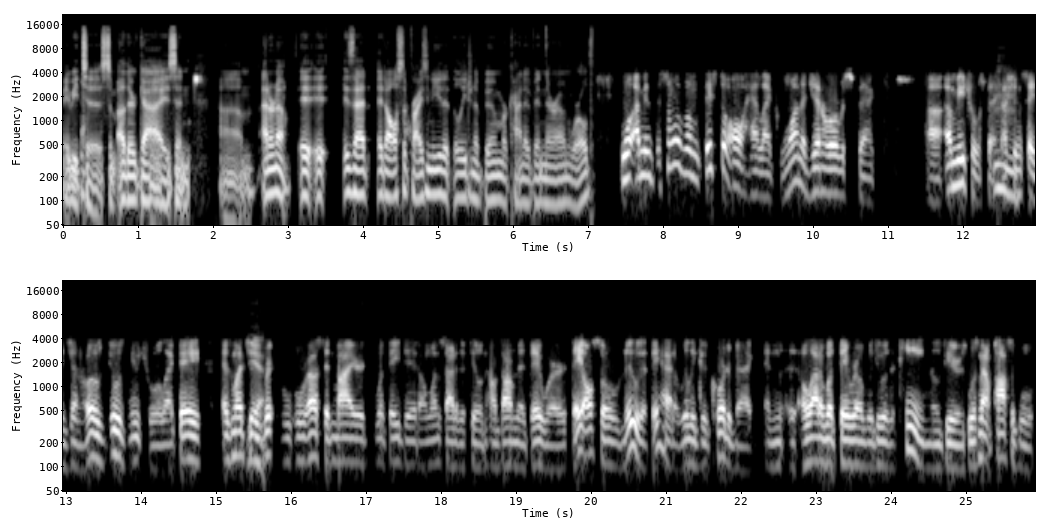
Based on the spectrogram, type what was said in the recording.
maybe to some other guys, and um, I don't know. It, it, is that at all surprising to you that the Legion of Boom were kind of in their own world? Well, I mean, some of them they still all had like one a general respect, uh, a mutual respect. I Mhm. shouldn't say general. It was it was mutual. Like they, as much Yeah. as Russ admired what they did on one side of the field and how dominant they were, they also knew that they had a really good quarterback, and a lot of what they were able to do as a team those years was not possible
